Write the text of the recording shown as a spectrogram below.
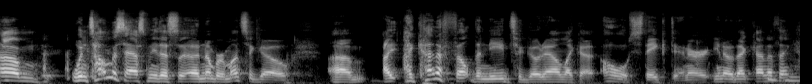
um, when Thomas asked me this a number of months ago, um, I, I kind of felt the need to go down like a oh steak dinner, you know that kind of thing.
